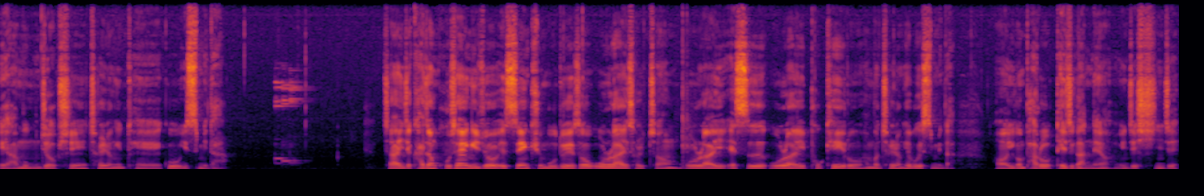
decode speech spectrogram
예, 아무 문제 없이 촬영이 되고 있습니다. 자 이제 가장 고사양이죠 SNQ 모드에서 올라이 설정 올라이 S 올라이 4K로 한번 촬영해 보겠습니다. 어 이건 바로 되지가 않네요. 이제 시- 이제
